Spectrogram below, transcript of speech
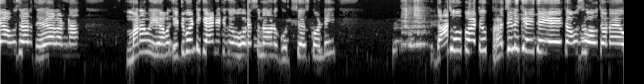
ఏ అవసరాలు చేయాలన్నా మనం ఎటువంటి క్యాండిడేట్కి ఓడిస్తున్నామని గుర్తు చేసుకోండి. దాంతోపాటు ప్రజలకి అయితే ఏదైతే అవసరం అవుతున్నాయో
